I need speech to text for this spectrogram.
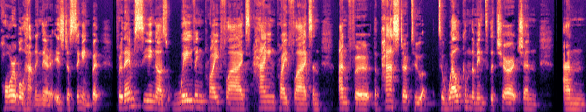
horrible happening there. It is just singing. But for them seeing us waving pride flags, hanging pride flags, and and for the pastor to to welcome them into the church and and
